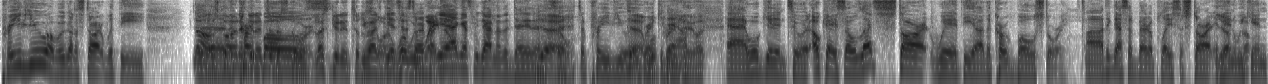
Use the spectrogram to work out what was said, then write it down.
preview or we're going to start with the. No, let's uh, go ahead and Kirk get into the story. Let's get into the you want story. To get into What the story? yeah, I guess we got another day to, Yeah. to, to preview Yeah, and break we'll it down. it. And we'll get into it. Okay, so let's start with the uh, the Kirk Bohls story. Uh, I think that's a better place to start, and Yep, then we yep. can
